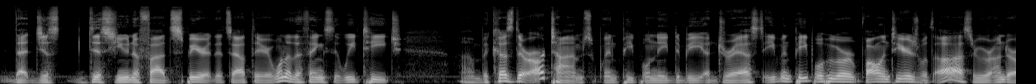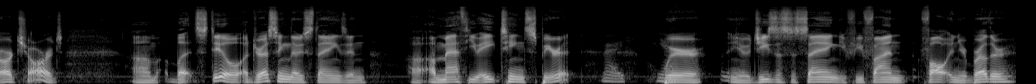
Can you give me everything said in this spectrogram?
that just disunified spirit that's out there. One of the things that we teach. Um, because there are times when people need to be addressed, even people who are volunteers with us, or who are under our charge. Um, but still, addressing those things in uh, a Matthew 18 spirit, right. Where you know Jesus is saying, if you find fault in your brother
